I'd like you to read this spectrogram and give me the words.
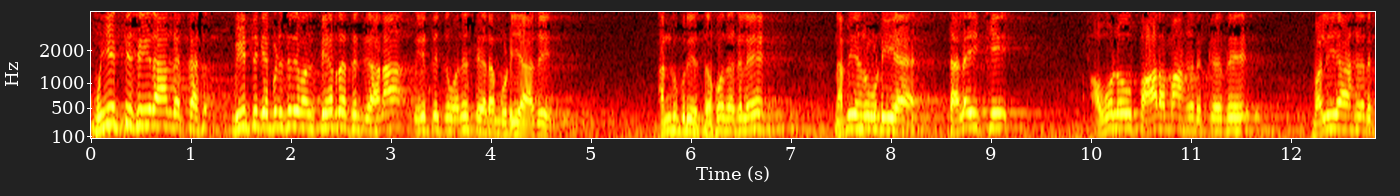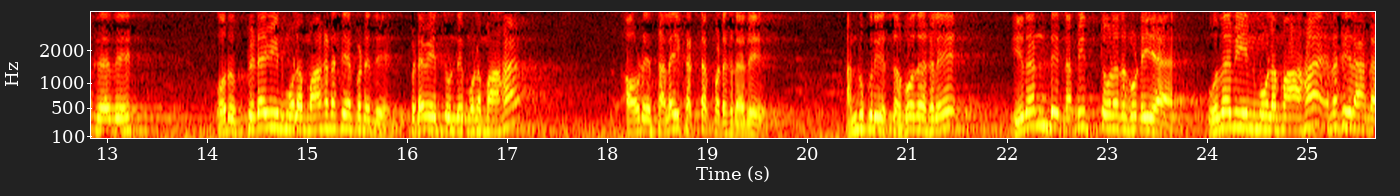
முயற்சி செய்யறாங்க கச- வீட்டுக்கு எப்படி சரி வந்து சேர்றதுக்கு? ஆனா வீட்டுக்கு வந்து சேர முடியாது. அன்புக்குரிய சகோதரர்களே நபிகளுடைய தலைக்கு அவ்வளவு பாரமாக இருக்கிறது வலியாக இருக்கிறது. ஒரு பிடவியின் மூலமாக என்ன செய்யப்படுது? பிடவை துண்டின் மூலமாக அவருடைய தலை கட்டப்படுகிறது. அன்புக்குரிய சகோதரர்களே இரண்டு நபித்தோழர்களுடைய உதவியின் மூலமாக என்ன செய்யறாங்க?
